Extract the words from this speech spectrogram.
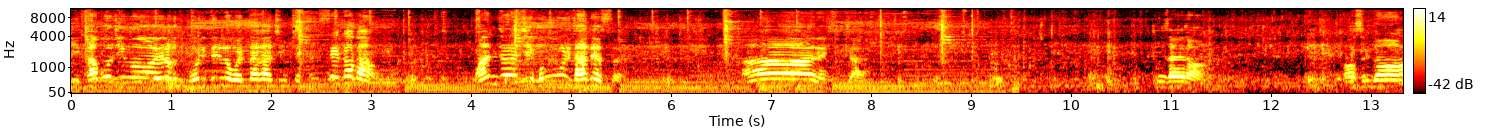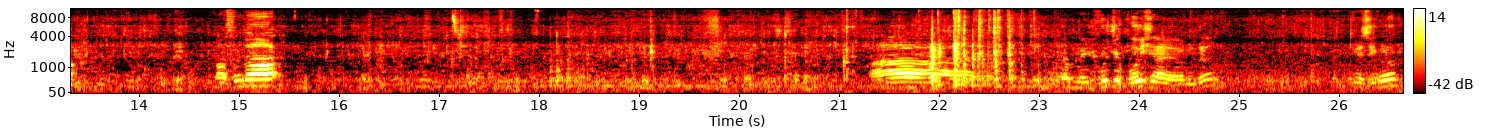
이 갑오징어 여러분들 머리 들려고 했다가 지금 제새 가방. 완전히 먹물이 다 됐어요. 아, 네, 진짜. 인사해라. 반갑습니다. 반갑습니다. 아, 여러분들 지금 보이시나요, 여러분들? 이게 지금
